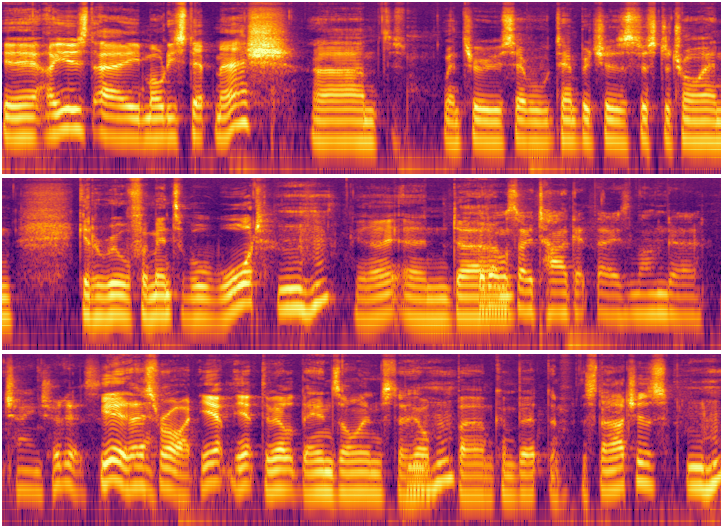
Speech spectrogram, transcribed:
Yeah, I used a multi-step mash. Um, just went through several temperatures just to try and get a real fermentable wort. Mm-hmm. You know, and um, But also target those longer chain sugars. yeah, that's right. Yep, yep. Develop the enzymes to help Mm-hmm. um, convert the, the starches. Mm-hmm.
